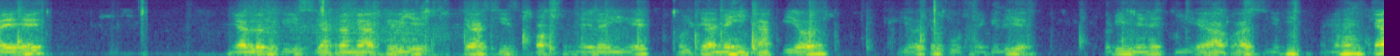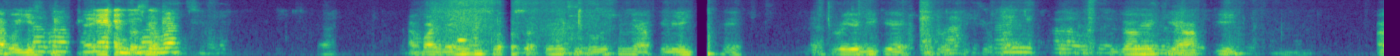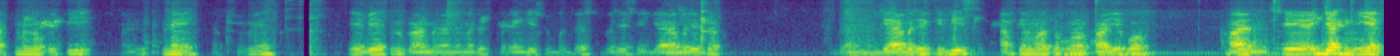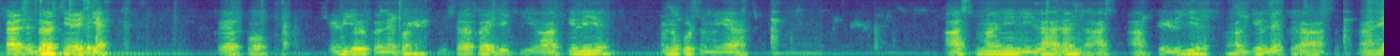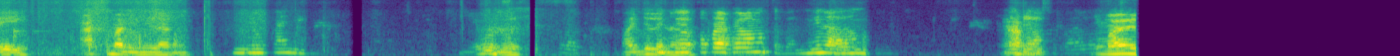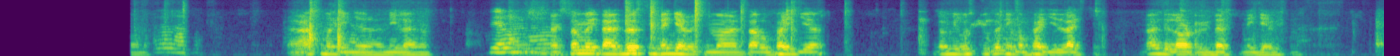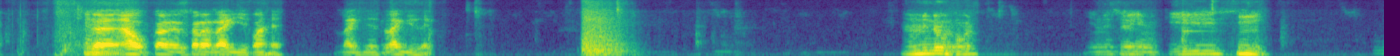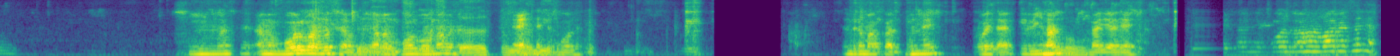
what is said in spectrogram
आए हैं। याद रखें कि इस यात्रा में आपके लिए क्या चीज़ पक्ष में रही है और क्या नहीं। आपकी यह यह तो पूछने के लिए बड़ी मेहनत की है। आप आज यही क्या बोलिए? दोस्तों, आप आज यही भी सोच सकते हैं कि भविष्य में आपके लिए क्या है। एस्ट्रोयोगी के सुझाव है कि आपकी आत्मानुभूति अपने बेहतर प्लान बनाने में मदद करेंगी। सुबह दस बजे से ग्यारह बजे तक। ग्यारह बजे के बीच आपके महत्वपूर्ण कार्य को से एक से दस को शेड्यूल करने पर विचार करें जो कि आपके लिए अनुकूल समय है। आसमानी नीला रंग आज आपके लिए भाग्य लेकर आ सकता है। आसमानी नीला रंग। એવું જ હોય ભાગ્ય લઈને આવે. કપડા પહેરવા નતો નીલા રંગ. આ મારે આસમાની નીલા- નીલા રંગ. સમય તારે દસથી અગિયાર વર્ષમાં તારું ભાઈ ગયા. ગમે વસ્તુ કરી એમાં ભાઈજી લાગશે ના દે લોટરી દસ ને અગિયાર વીસમાં આવો કરાર જાય પાસે લાગી લાગી જાય. mim não, agora. Eu não sei aqui. Sim. Sim, mas. Ama bolva não sei. Ama bolva não, mas. É essa bola. ચંદ્રમા કદભૂને પ્રવેશ આપેલી હા ગાયા હે લહણ વાવે છે ને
